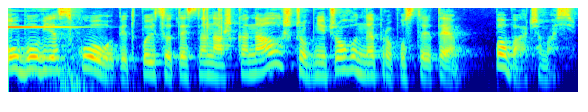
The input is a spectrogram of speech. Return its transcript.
обов'язково підписуйтесь на наш канал, щоб нічого не пропустити. Побачимось.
